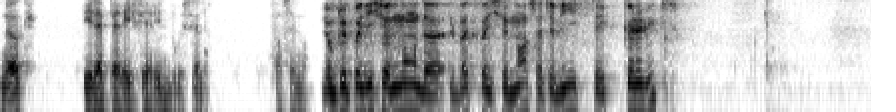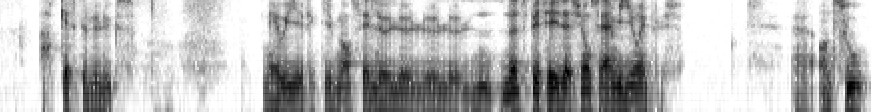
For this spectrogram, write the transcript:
Knock et la périphérie de Bruxelles, forcément. Donc le positionnement de votre positionnement, Sotheby's, c'est que le luxe? Alors qu'est-ce que le luxe? Mais oui, effectivement, c'est notre spécialisation, c'est un million et plus. Euh, en dessous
